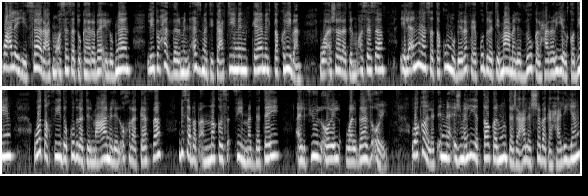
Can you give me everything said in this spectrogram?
وعليه سارعت مؤسسة كهرباء لبنان لتحذر من أزمة تعتيم كامل تقريبا. وأشارت المؤسسة إلى أنها ستقوم برفع قدرة معمل الذوق الحراري القديم وتخفيض قدرة المعامل الأخرى كافة بسبب النقص في مادتي الفيول أويل والغاز أويل. وقالت إن إجمالية الطاقة المنتجة على الشبكة حاليا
